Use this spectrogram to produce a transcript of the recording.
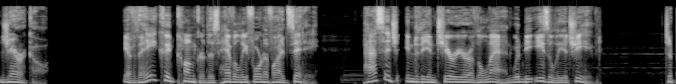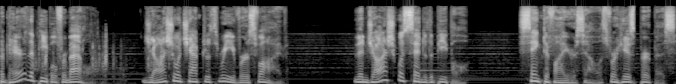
Jericho. If they could conquer this heavily fortified city, passage into the interior of the land would be easily achieved. To prepare the people for battle, Joshua chapter 3 verse 5. Then Joshua said to the people, Sanctify yourselves for his purpose,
